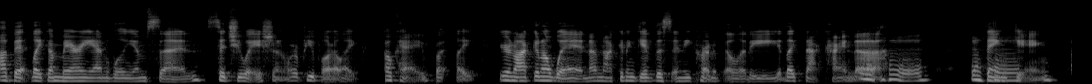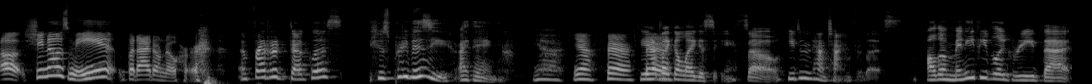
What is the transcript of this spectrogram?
a bit like a Marianne Williamson situation where people are like, okay, but like, you're not going to win. I'm not going to give this any credibility. Like that kind of mm-hmm. mm-hmm. thinking. Oh, she knows me, but I don't know her. And Frederick Douglass, he was pretty busy, I think. Yeah, yeah, fair. He fair. had like a legacy, so he didn't have time for this. Although many people agreed that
